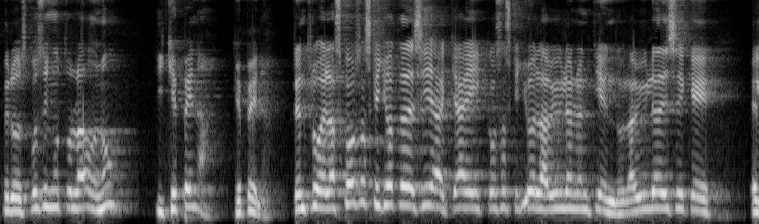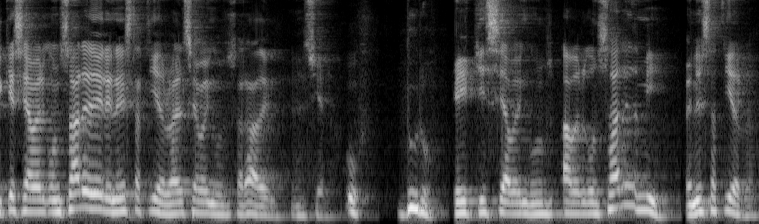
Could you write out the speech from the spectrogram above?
pero después en otro lado no. Y qué pena, qué pena. Dentro de las cosas que yo te decía, que hay cosas que yo de la Biblia no entiendo. La Biblia dice que el que se avergonzare de él en esta tierra, él se avergonzará de él en el cielo. Uf, duro. El que se avergonzare de mí en esta tierra,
